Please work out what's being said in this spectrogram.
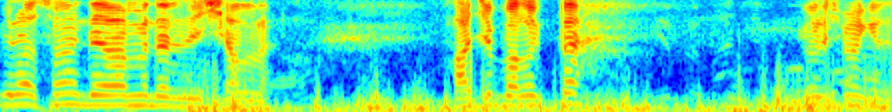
Biraz sonra devam ederiz inşallah. Hacı balıkta görüşmek üzere.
